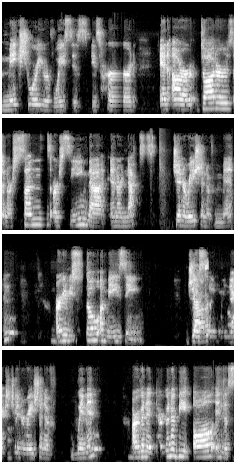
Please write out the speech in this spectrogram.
make sure your voice is is heard. And our daughters and our sons are seeing that and our next generation of men are going to be so amazing. Just next generation of women are going to they're going to be all in this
